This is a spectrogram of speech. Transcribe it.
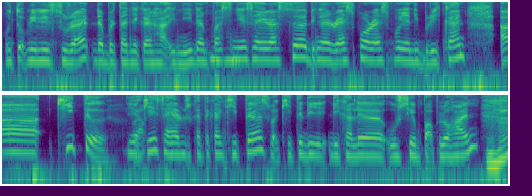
untuk menulis surat dan bertanyakan hal ini dan pastinya Mhm. saya rasa dengan respon-respon yang diberikan uh, kita Ya. okey saya harus katakan kita sebab kita di di kala usia 40-an Mhm.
